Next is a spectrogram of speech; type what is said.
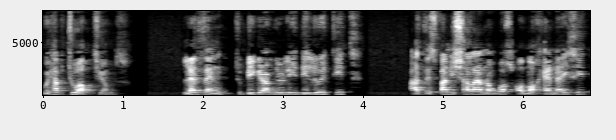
we have two options. Let them to be gradually diluted as the Spanish alano was homogeneized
